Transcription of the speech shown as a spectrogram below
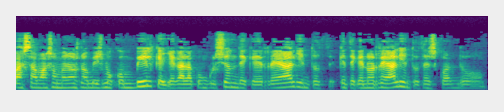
pasa más o menos lo mismo con Bill, que llega a la conclusión de que es real y entonces, que no es real, y entonces cuando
